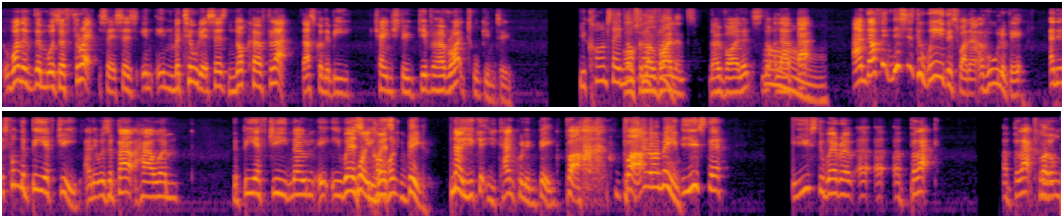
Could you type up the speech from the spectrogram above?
one of them was a threat. So it says in, in Matilda, it says knock her flat. That's going to be changed to give her right talking to. you can't say knock Also, her no flat. violence. No violence, not allowed that. Oh. And I think this is the weirdest one out of all of it. And it's from the BFG, and it was about how um the BFG no he, he wears What you he can't wears, call him big? no you can you can call him big, but but you know what I mean? he used to he used to wear a a, a, a black a black Cloak. long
